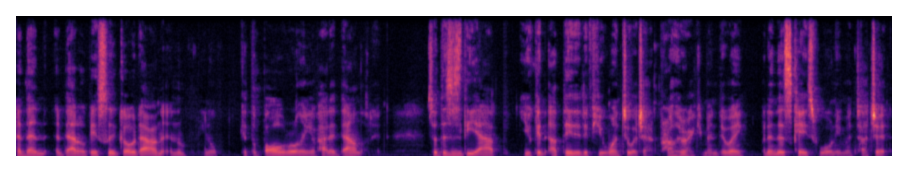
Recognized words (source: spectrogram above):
and then that'll basically go down and you know get the ball rolling of how to download it. So this is the app. You can update it if you want to, which I'd probably recommend doing, but in this case we won't even touch it.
